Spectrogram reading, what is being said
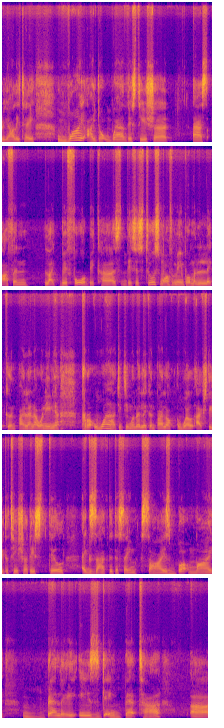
reality why I don't wear this t-shirt as often like before because this is too small for me เพราะมันเล็กเกินไปแล้วนะวันนี้เนี่ย เพราะว่าจริงๆ มันไม่เล็กเกินไปหรอก well actually the t-shirt is still exactly the same size but my belly is getting better uh,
